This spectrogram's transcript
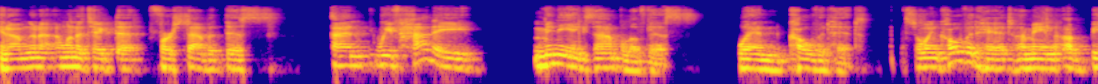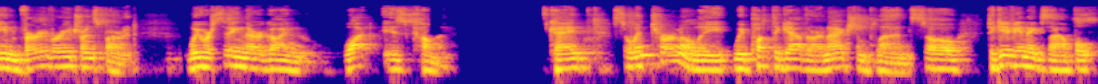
You know, I'm gonna I'm gonna take that first stab at this. And we've had a mini example of this when COVID hit. So when COVID hit, I mean, I've been very, very transparent we were sitting there going, what is coming? Okay. So internally, we put together an action plan. So to give you an example,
